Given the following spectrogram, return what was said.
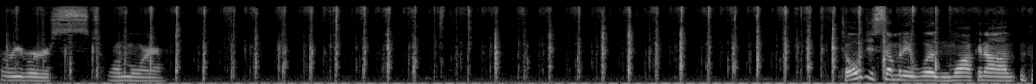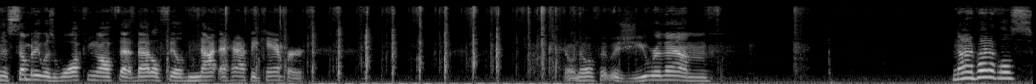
reversed. One more. Told you somebody wasn't walking off. Somebody was walking off that battlefield, not a happy camper. Don't know if it was you or them. Nine of Pentacles.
